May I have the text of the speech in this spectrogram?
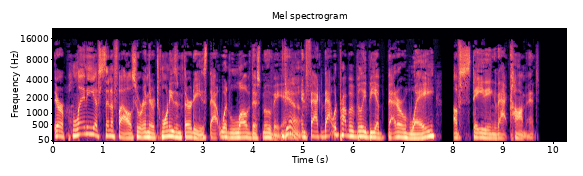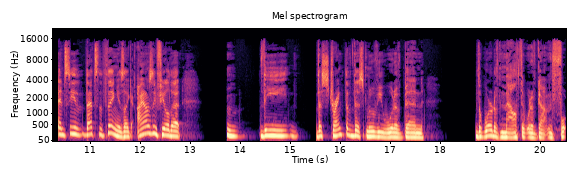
There are plenty of cinephiles who are in their 20s and 30s that would love this movie. And Yeah. In fact, that would probably be a better way of stating that comment. and see that's the thing is like i honestly feel that the the strength of this movie would have been the word of mouth that would have gotten for,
